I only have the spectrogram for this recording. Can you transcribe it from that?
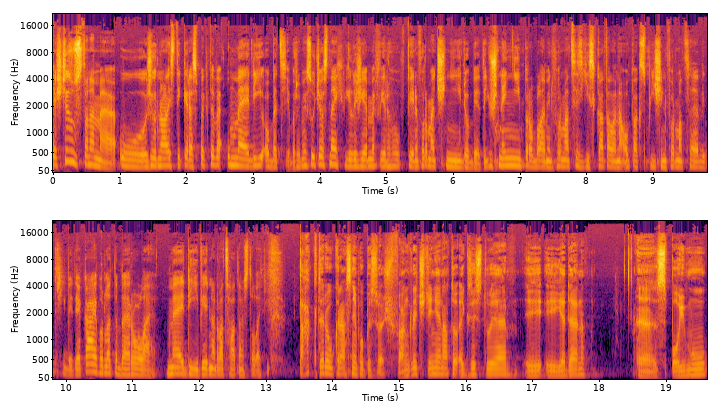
Ještě zůstaneme u žurnalistiky, respektive u médií obecně, protože my v současné chvíli žijeme v, informační době. Teď už není problém informaci získat, ale naopak spíš informace vytříbit. Jaká je podle tebe role médií v 21. století? Ta, kterou krásně popisuješ. V angličtině na to existuje i, i jeden eh, z pojmů,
